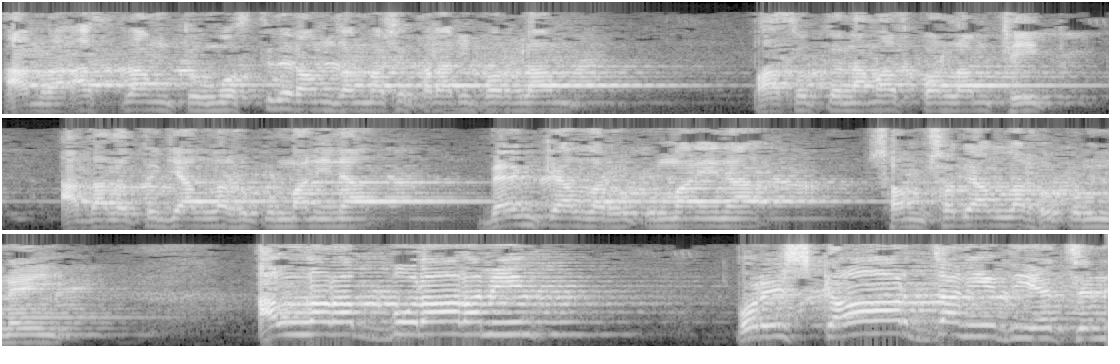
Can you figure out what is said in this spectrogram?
আমরা আসলাম তো মসজিদে রমজান মাসে তারাবি পড়লাম, পাঁচ অক্ট নামাজ পড়লাম, ঠিক। আদালতে গিয়ে আল্লাহর হুকুম মানি না, ব্যাংকে আল্লাহর হুকুম মানি না, সংসদে আল্লাহর হুকুম নেই। আল্লাহ রাব্বুল আলমিন পরিষ্কার জানিয়ে দিয়েছেন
